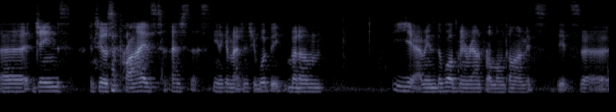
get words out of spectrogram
uh, genes, and she was surprised, as you know, can imagine she would be. But um, yeah, I mean, the world's been around for a long time. It's it's uh,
